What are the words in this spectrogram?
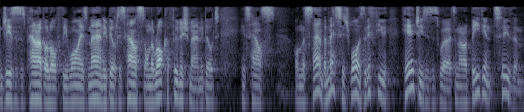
In Jesus' parable of the wise man who built his house on the rock, the foolish man who built his house on the sand, the message was that if you hear Jesus' words and are obedient to them,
